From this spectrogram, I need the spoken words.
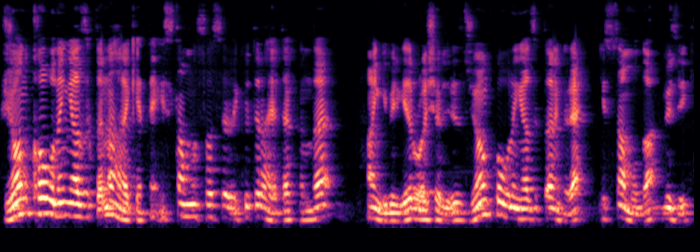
John Cowell'ın yazdıklarına hareketle İstanbul sosyal ve kültürel hayat hakkında hangi bilgilere ulaşabiliriz? John Cowell'ın yazdıklarına göre İstanbul'da müzik,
